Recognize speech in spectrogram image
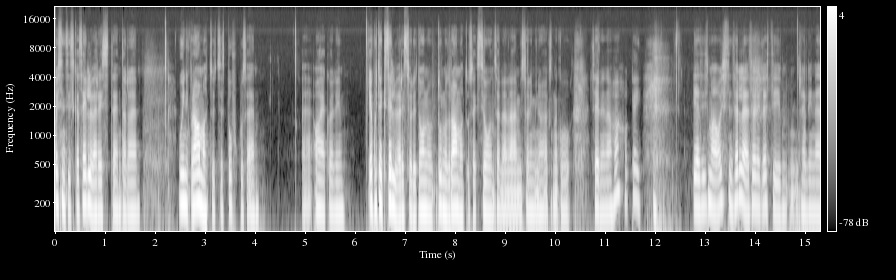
ostsin siis ka Selverist endale hunniku raamatuid, sest puhkuse äh, aeg oli ja kuidagi Selverisse oli toonud, tulnud raamatusektsioon sellel ajal, mis oli minu jaoks nagu selline ahah, okei okay. ja siis ma ostsin selle ja see oli tõesti selline,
